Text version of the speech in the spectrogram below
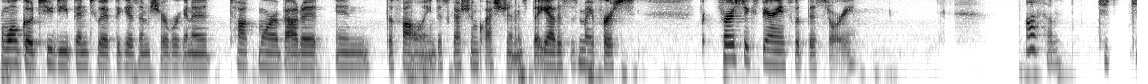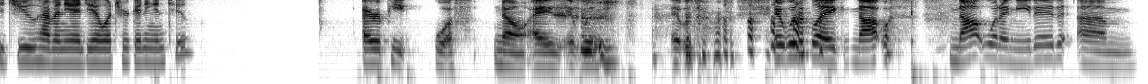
I won't go too deep into it because I'm sure we're going to talk more about it in the following discussion questions. But yeah, this is my first first experience with this story. Awesome. Did, did you have any idea what you're getting into? I repeat, woof. No, I it was it was it was like not not what I needed. Um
